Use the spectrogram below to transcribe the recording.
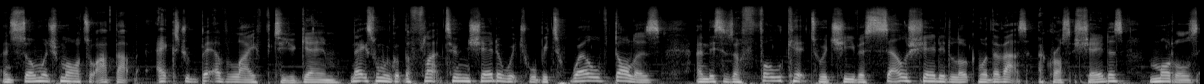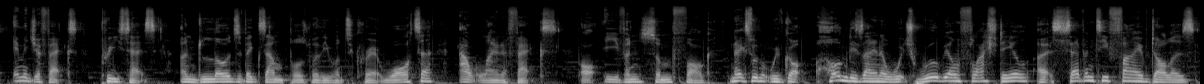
and so much more to add that extra bit of life to your game. Next one we've got the Flattoon shader which will be $12 and this is a full kit to achieve a cel shaded look whether that's across shaders, models, image effects, presets and loads of examples whether you want to create water, outline effects or even some fog. Next one, we've got Home Designer, which will be on flash deal at $75,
